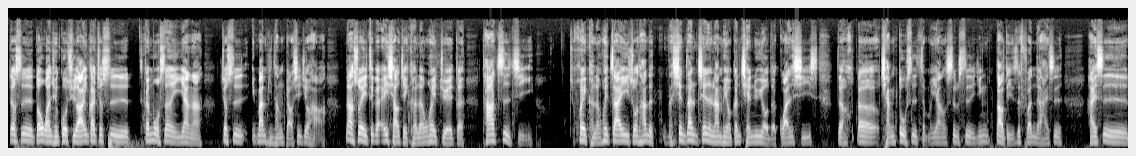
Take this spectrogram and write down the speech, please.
就是都完全过去啊，应该就是跟陌生人一样啊，就是一般平常表现就好啊。那所以这个 A 小姐可能会觉得她自己会可能会在意说她的现在现任男朋友跟前女友的关系的的强度是怎么样？是不是已经到底是分了，还是还是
